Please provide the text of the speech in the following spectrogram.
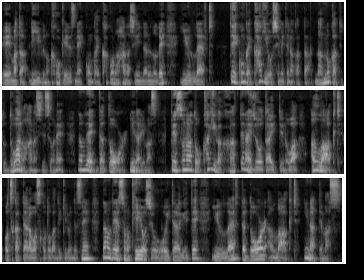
えー、また leave の過去形ですね。今回過去の話になるので、you left で、今回鍵を閉めてなかった。何のかっていうと、ドアの話ですよね。なので、the door になります。で、その後、鍵がかかってない状態っていうのは、unlocked を使って表すことができるんですね。なので、その形容詞を置いてあげて、you left the door unlocked になってます。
